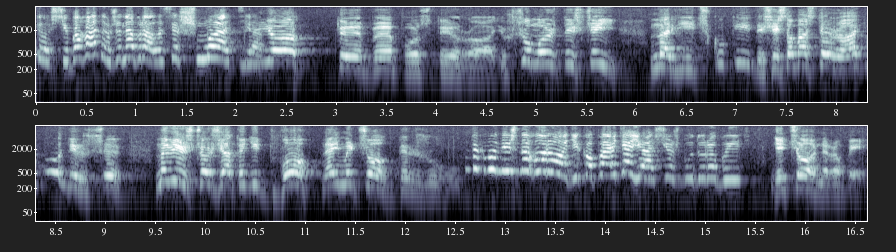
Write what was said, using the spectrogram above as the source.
то ще багато вже набралося шмаття. Я тебе постираю. Що, може, ти ще й на річку підеш і сама стирать будеш? Навіщо ж я тоді двох наймичок держу? Так вони ж на городі копають, а я що ж буду робити? Нічого не роби.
